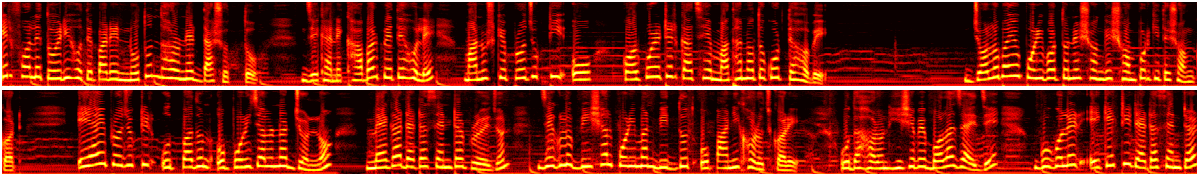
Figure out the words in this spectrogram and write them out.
এর ফলে তৈরি হতে পারে নতুন ধরনের দাসত্ব, যেখানে খাবার পেতে হলে মানুষকে প্রযুক্তি ও কর্পোরেটের কাছে মাথা নত করতে হবে। জলবায়ু পরিবর্তনের সঙ্গে সম্পর্কিত সংকট এআই প্রযুক্তির উৎপাদন ও পরিচালনার জন্য মেগা ডেটা সেন্টার প্রয়োজন, যেগুলো বিশাল পরিমাণ বিদ্যুৎ ও পানি খরচ করে। উদাহরণ হিসেবে বলা যায় যে, গুগলের এক একটি ডেটা সেন্টার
